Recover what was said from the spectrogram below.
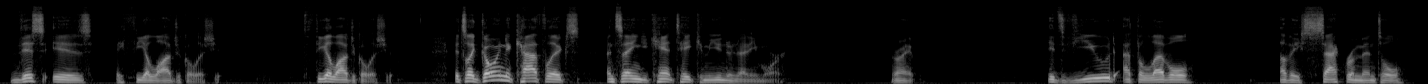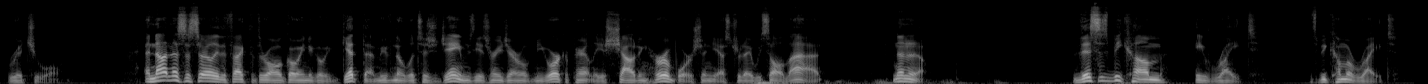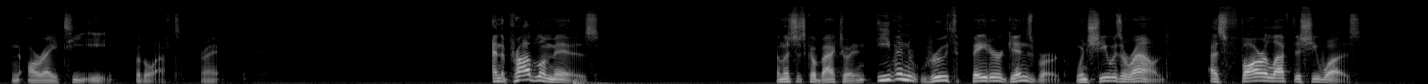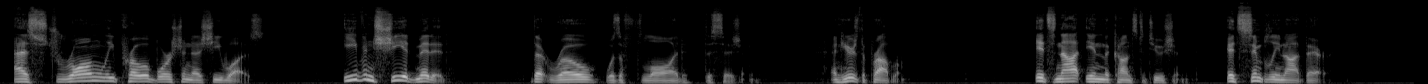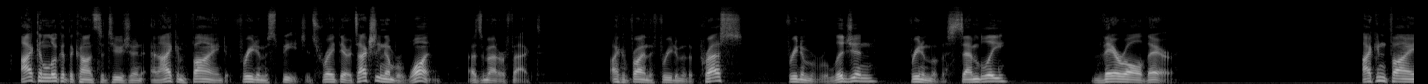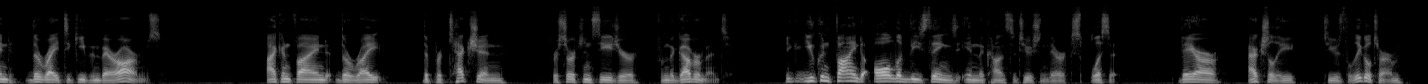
this is a theological issue. It's a theological issue. It's like going to Catholics and saying you can't take communion anymore. Right? It's viewed at the level of a sacramental ritual. And not necessarily the fact that they're all going to go get them, even though Letitia James, the Attorney General of New York, apparently is shouting her abortion yesterday. We saw that. No, no, no. This has become a right. It's become a right, an R I T E for the left, right? And the problem is, and let's just go back to it, and even Ruth Bader Ginsburg, when she was around, as far left as she was, as strongly pro abortion as she was, even she admitted that Roe was a flawed decision. And here's the problem it's not in the Constitution, it's simply not there. I can look at the Constitution and I can find freedom of speech. It's right there. It's actually number one, as a matter of fact. I can find the freedom of the press, freedom of religion, freedom of assembly. They're all there. I can find the right to keep and bear arms. I can find the right, the protection for search and seizure from the government. You, you can find all of these things in the Constitution. They're explicit. They are actually, to use the legal term,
